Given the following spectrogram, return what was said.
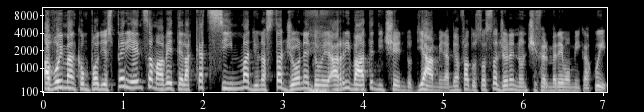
A voi manca un po' di esperienza, ma avete la cazzimma di una stagione dove arrivate dicendo diamine, abbiamo fatto questa stagione, non ci fermeremo mica qui.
